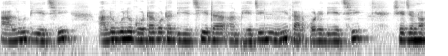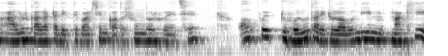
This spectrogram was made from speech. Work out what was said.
আলু দিয়েছি। আলুগুলো গোটা গোটা দিয়েছি, এটা ভেজে নিয়ে তারপরে দিয়েছি। সেই জন্য আলুর কালারটা দেখতে পাচ্ছেন কত সুন্দর হয়েছে। অল্প একটু হলুদ আর একটু লবণ দিয়ে মাখিয়ে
